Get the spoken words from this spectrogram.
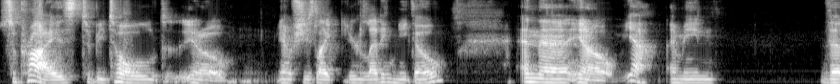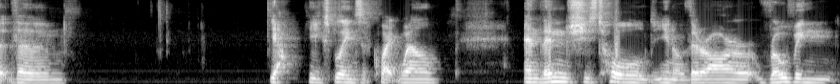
surprised to be told you know you know she's like you're letting me go? And then you know yeah I mean the the yeah he explains it quite well. And then she's told you know there are roving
